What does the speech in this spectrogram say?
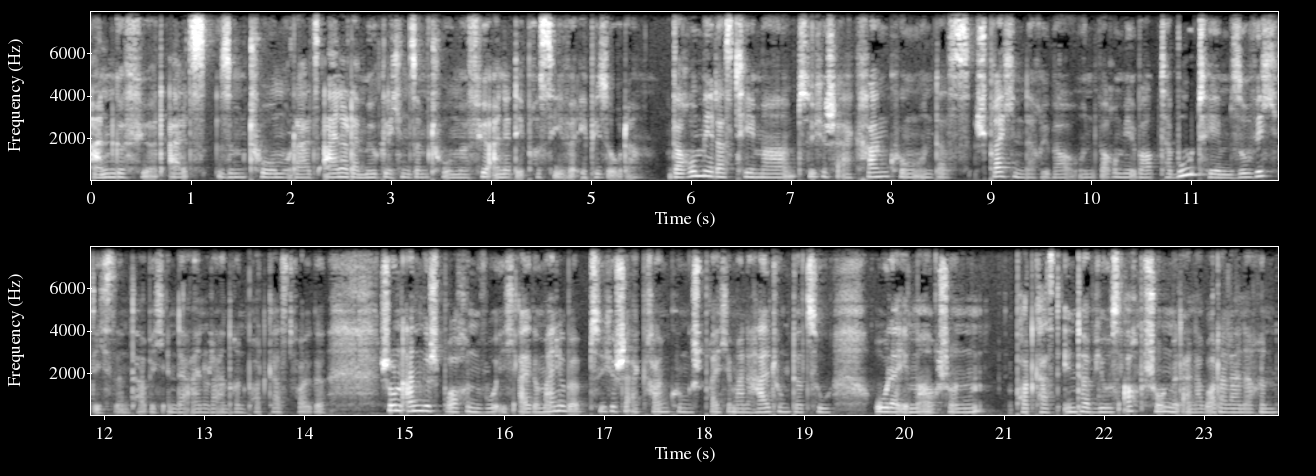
angeführt als Symptom oder als einer der möglichen Symptome für eine depressive Episode. Warum mir das Thema psychische Erkrankung und das Sprechen darüber und warum mir überhaupt Tabuthemen so wichtig sind, habe ich in der ein oder anderen Podcast-Folge schon angesprochen, wo ich allgemein über psychische Erkrankungen spreche, meine Haltung dazu oder eben auch schon Podcast-Interviews auch schon mit einer Borderlinerin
